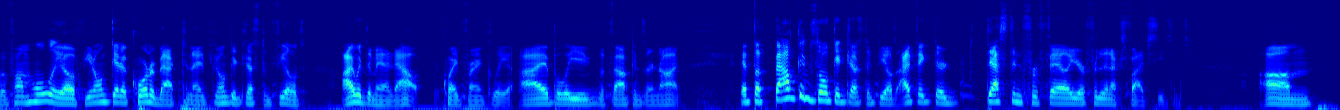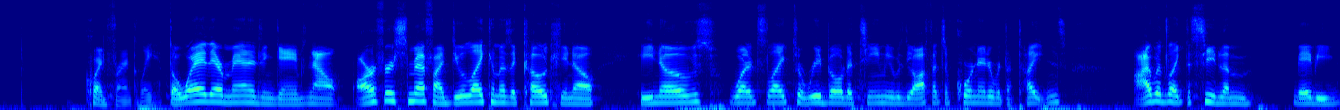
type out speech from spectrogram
if I'm Julio, if you don't get a quarterback tonight, if you don't get Justin Fields, I would demand out, quite frankly. I believe the Falcons are not if the Falcons don't get Justin Fields, I think they're destined for failure for the next 5 seasons. Um, quite frankly, the way they're managing games now. Arthur Smith, I do like him as a coach. You know, he knows what it's like to rebuild a team. He was the offensive coordinator with the Titans. I would like to see them maybe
